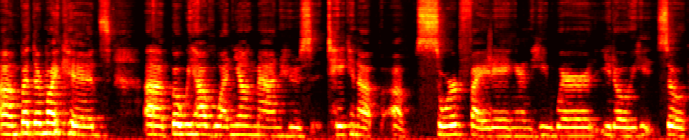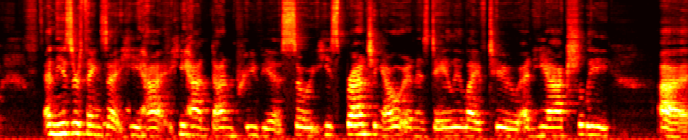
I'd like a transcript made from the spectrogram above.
um, but they're my kids. Uh, but we have one young man who's taken up uh, sword fighting, and he wear you know he so. And these are things that he had he had done previous. So he's branching out in his daily life too, and he actually uh,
